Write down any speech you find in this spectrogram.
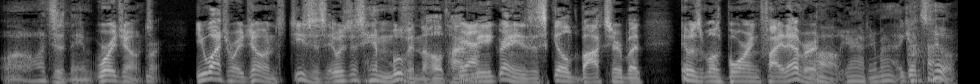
Well, what's his name? Roy Jones. Roy. You watch Roy Jones. Jesus, it was just him moving the whole time. Yeah. I mean, granted, he's a skilled boxer, but it was the most boring fight ever. Oh, you're out of your mind. Against who?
